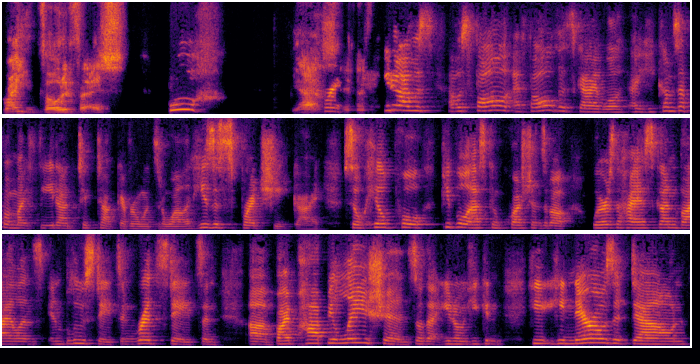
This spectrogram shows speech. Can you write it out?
Right, you voted for this. Whew. Yes. You know, I was I was following I follow this guy. Well, I, he comes up on my feed on TikTok every once in a while, and he's a spreadsheet guy. So he'll pull people ask him questions about where's the highest gun violence in blue states and red states and uh, by population, so that you know he can he he narrows it down.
